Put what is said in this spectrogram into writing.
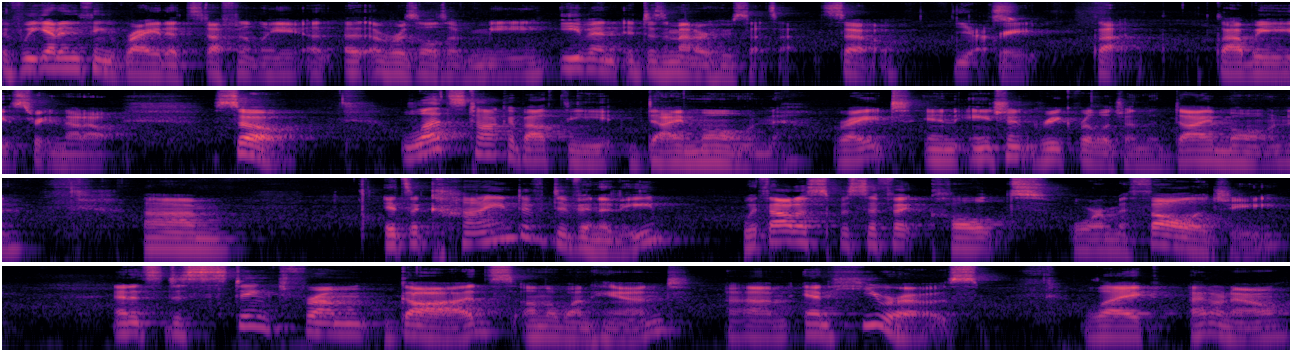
if we get anything right, it's definitely a, a result of me. Even it doesn't matter who says that. So Yes. great, glad glad we straightened that out. So let's talk about the daimon, right? In ancient Greek religion, the daimon. Um, it's a kind of divinity without a specific cult or mythology, and it's distinct from gods on the one hand um, and heroes. Like, I don't know,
